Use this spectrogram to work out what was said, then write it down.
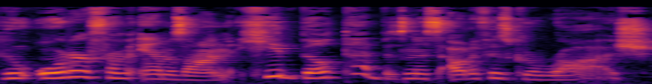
who order from Amazon. He built that business out of his garage.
